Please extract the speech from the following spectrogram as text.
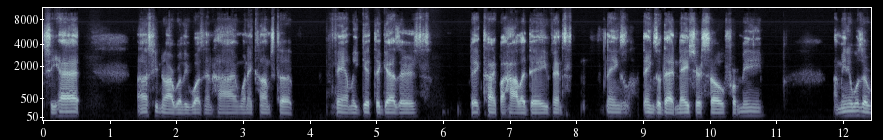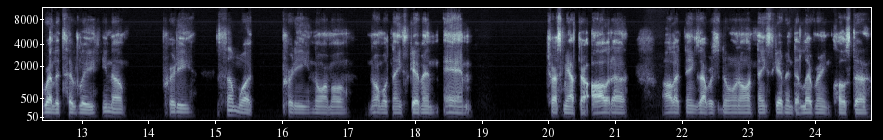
she had. Uh, she knew I really wasn't high when it comes to family get-togethers, big type of holiday events, things things of that nature. So for me, I mean, it was a relatively, you know, pretty, somewhat pretty normal normal Thanksgiving. And trust me, after all of the all the things I was doing on Thanksgiving, delivering close to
